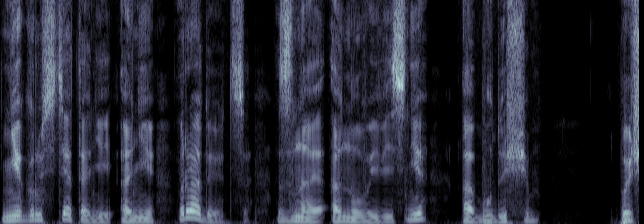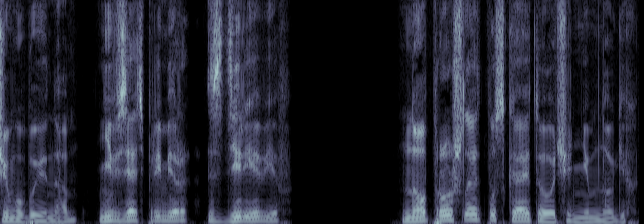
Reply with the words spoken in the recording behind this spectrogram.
не грустят о ней, они радуются, зная о новой весне, о будущем. Почему бы и нам не взять пример с деревьев? Но прошлое отпускает очень немногих.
